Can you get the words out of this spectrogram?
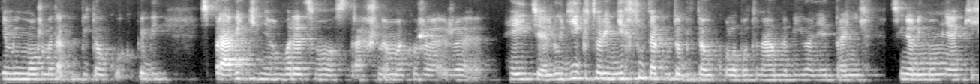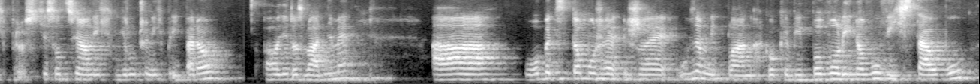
kde my môžeme takú bytovku ako keby spraviť, nehovoriac o strašnom, akože, že hejte ľudí, ktorí nechcú takúto bytovku, lebo to nájomné bývanie je pre nich synonymum nejakých proste sociálnych vylúčených prípadov. V pohode to zvládneme a vôbec tomu, že, že územný plán ako keby povolí novú výstavbu,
